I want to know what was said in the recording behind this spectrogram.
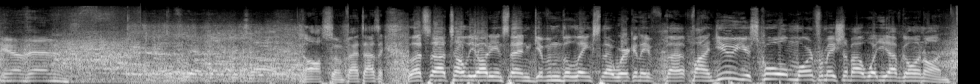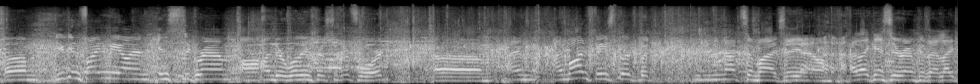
You know, then hopefully I've done a good job. Awesome, fantastic. Let's uh, tell the audience then, give them the links that where can they uh, find you, your school, more information about what you have going on. Um, you can find me on Instagram uh, under William Christopher Ford. Um, I'm I'm on Facebook, but not so much. You know, I like Instagram because I like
